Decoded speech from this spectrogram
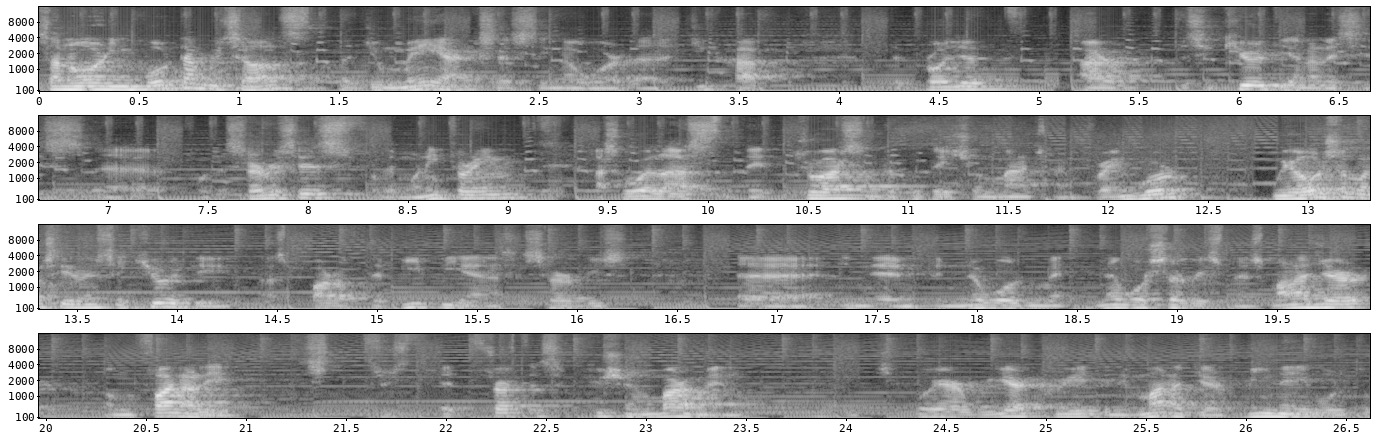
Some other important results that you may access in our uh, GitHub the project are the security analysis uh, for the services, for the monitoring, as well as the trust and reputation management framework. We are also considering security as part of the VPN as a service uh, in the, the network, network service mesh manager. And finally, a trust execution environment where we are creating a manager being able to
